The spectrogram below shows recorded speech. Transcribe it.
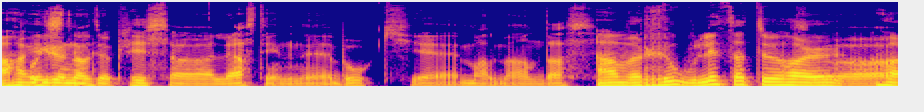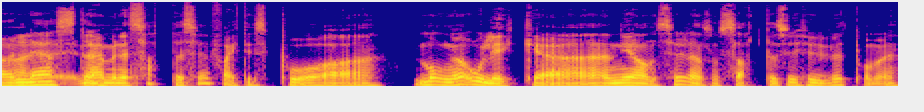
Aha, på grund av att jag precis har läst din eh, bok eh, Malmö andas. Ja, vad roligt att du har, Så, har läst den. Nej, men den satte sig faktiskt på många olika nyanser den som sattes i huvudet på mig.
